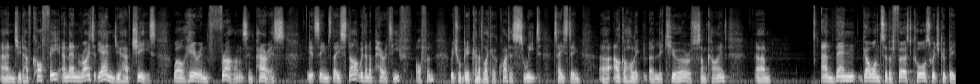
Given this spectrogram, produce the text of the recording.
And you'd have coffee, and then right at the end you have cheese. Well, here in France, in Paris, it seems they start with an aperitif often, which will be kind of like a quite a sweet tasting uh, alcoholic uh, liqueur of some kind. Um, and then go on to the first course, which could be,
